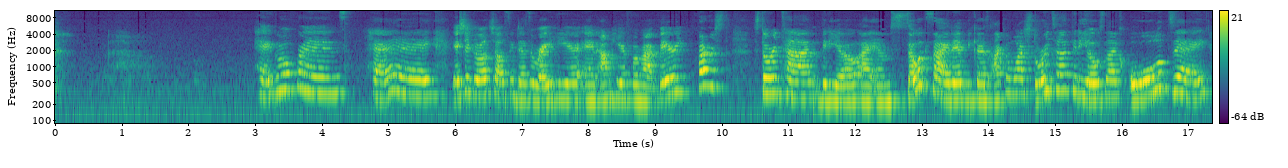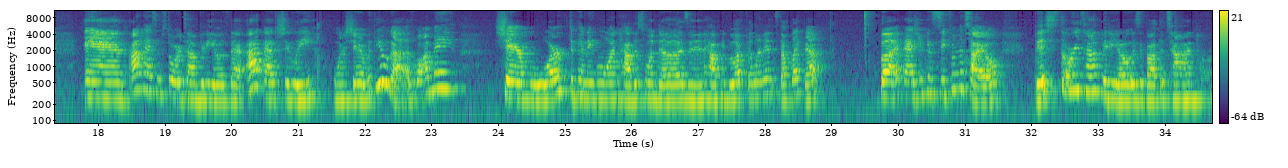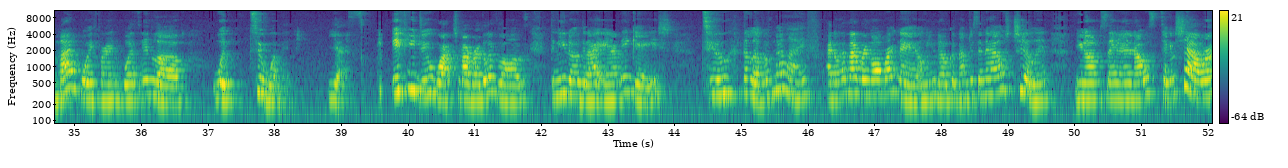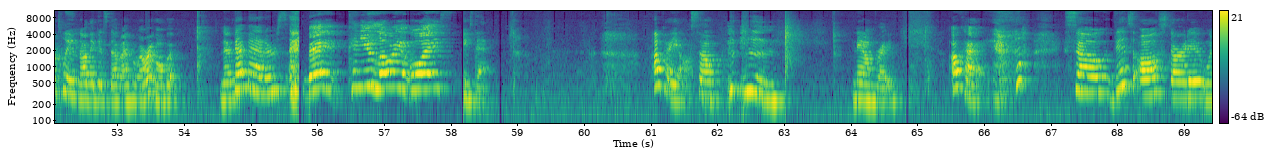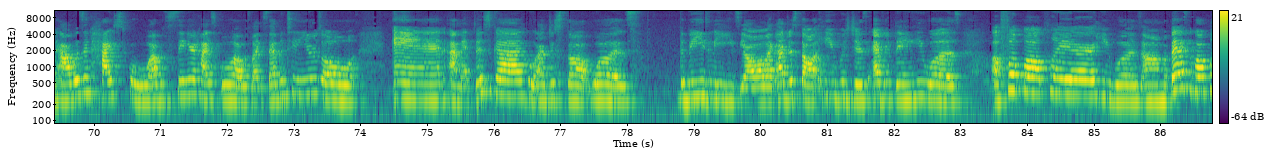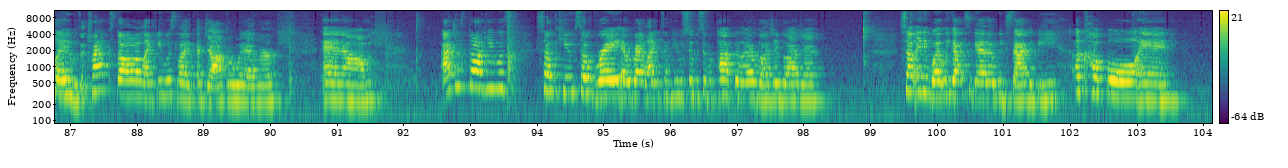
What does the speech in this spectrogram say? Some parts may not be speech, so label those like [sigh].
Hey girlfriends. Hey it's your girl Chelsea Desiree here and I'm here for my very first story time video. I am so excited because i can watch story time videos like all day. And i had some story time videos that i actually want to share with you guys. Well i may share more depending on how this one does and how people are feeling it and stuff like that. But as you can see from the title this story time video is about the time my boyfriend was in love with two women. Yes if you do watch my regular vlogs, then you know that I am engaged to the love of my life. I don't have my ring on right now, you know, because I'm just in the house chilling. You know what I'm saying? And I was taking a shower and cleaning all that good stuff. I didn't put my ring on, but none of that matters. [laughs] Babe, can you lower your voice? Use that. Okay, y'all. So, [clears throat] now I'm ready. Okay. [laughs] So this all started when I was in high school. I was a senior in high school. I was like 17 years old. And I met this guy who I just thought was the bee's knees, y'all. Like I just thought he was just everything. He was a football player. He was um, a basketball player. He was a track star. Like he was like a jock or whatever. And um, I just thought he was so cute, so great. Everybody liked him. He was super, super popular, blah, blah, blah. So anyway, we got together. We decided to be a couple and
